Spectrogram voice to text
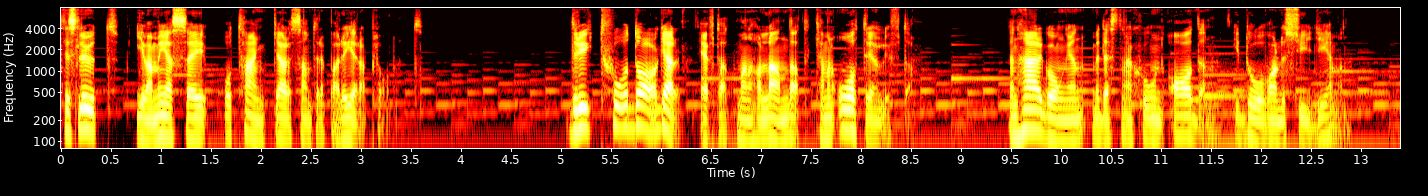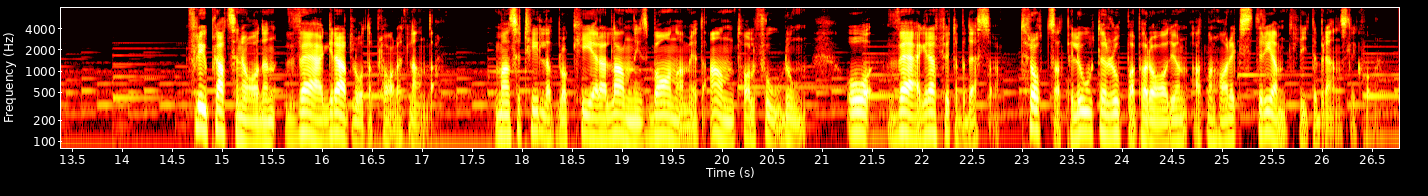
Till slut ger man med sig och tankar samt reparerar planet. Drygt två dagar efter att man har landat kan man återigen lyfta. Den här gången med destination Aden i dåvarande Sydjemen. Flygplatsen i Aden vägrar att låta planet landa. Man ser till att blockera landningsbanan med ett antal fordon och vägrar flytta på dessa, trots att piloten ropar på radion att man har extremt lite bränsle kvar.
